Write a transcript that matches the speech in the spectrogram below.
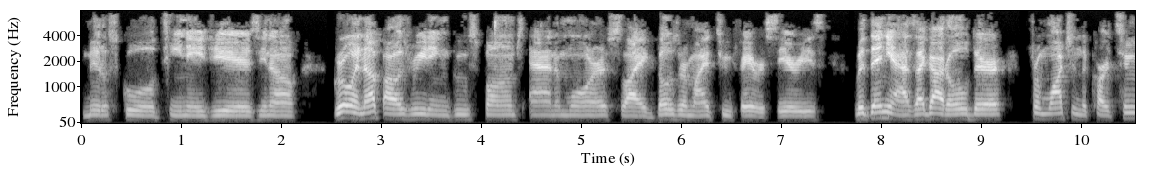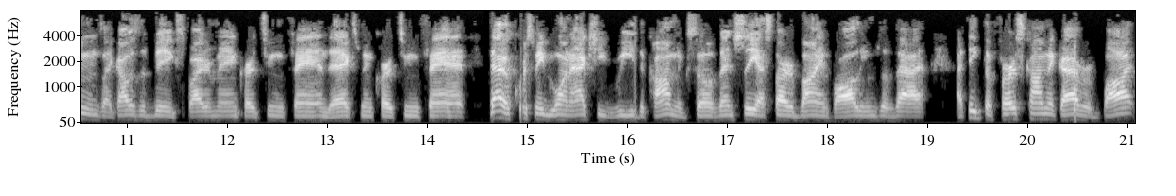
middle school, teenage years, you know. Growing up, I was reading Goosebumps, Animorphs, like those are my two favorite series. But then, yeah, as I got older, from watching the cartoons, like I was a big Spider-Man cartoon fan, the X-Men cartoon fan. That of course made me want to actually read the comics. So eventually I started buying volumes of that. I think the first comic I ever bought,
